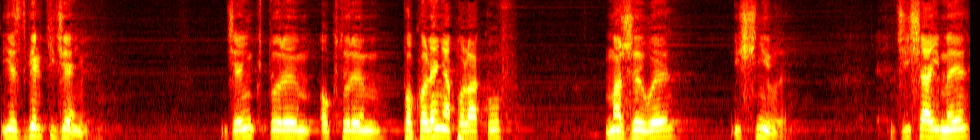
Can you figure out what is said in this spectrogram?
jest wielki dzień. Dzień, którym, o którym pokolenia Polaków marzyły i śniły. Dzisiaj my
